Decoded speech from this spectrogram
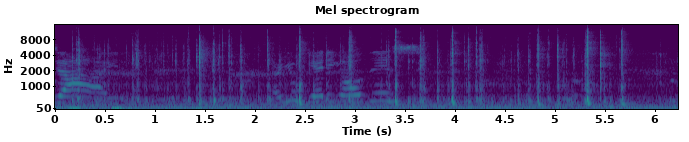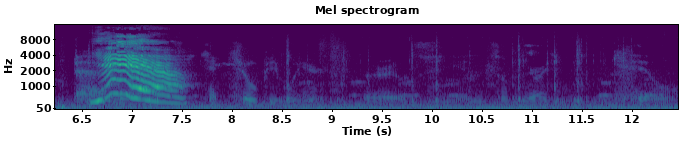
died. Are you getting all this? Yeah! Can't kill people here. Alright, let's see. Something I can kill.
